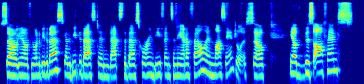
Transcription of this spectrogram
So you know, if you want to be the best, you got to beat the best, and that's the best scoring defense in the NFL in Los Angeles. So you know, this offense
